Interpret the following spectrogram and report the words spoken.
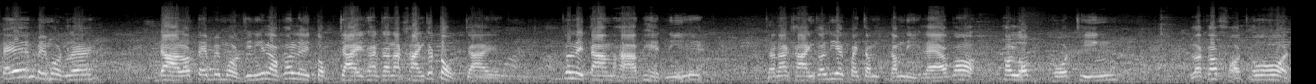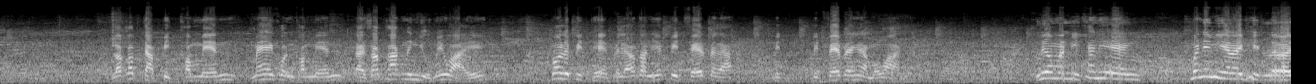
เต็มไปหมดเลย ด่าเราเต็มไปหมดทีนี้เราก็เลยตกใจทางธนาคารก็ตกใจ ก็เลยตามหาเพจนี้ ธนาคารก็เรียกไปจำตำหนิแล้วก็ก็ลบโพสต์ทิ้ง แล้วก็ขอโทษ แล้วก็จับปิดคอมเมนต์ไม่ให้คนคอมเมนต์แต่สักพักหนึ่งอยู่ไม่ไหว ก็เลยปิดเพจไปแล้วตอนนี้ปิดเฟซไปแล้วปิดปิดเฟซไปตั้งแต่เมื่อวานเรื่องมันมีแค่นี้เองไม่ได้มีอะไรผิดเลย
